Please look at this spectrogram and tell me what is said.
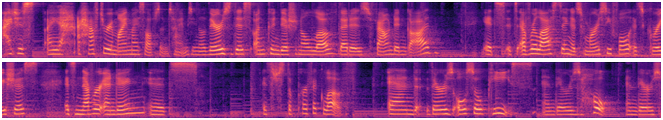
I just I I have to remind myself sometimes, you know, there's this unconditional love that is found in God. It's it's everlasting, it's merciful, it's gracious, it's never ending. It's it's just the perfect love. And there's also peace and there's hope and there's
